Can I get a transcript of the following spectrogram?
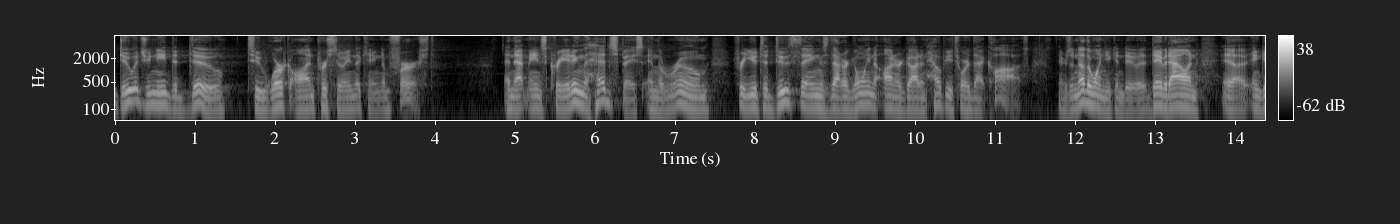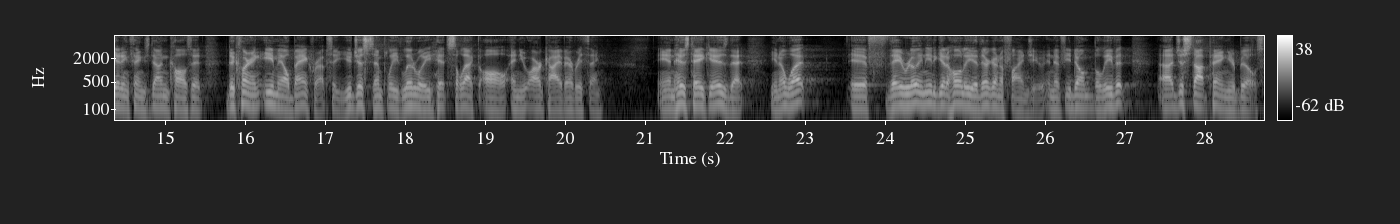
Do what you need to do to work on pursuing the kingdom first. And that means creating the headspace in the room for you to do things that are going to honor God and help you toward that cause. There's another one you can do. David Allen, uh, in Getting Things Done, calls it declaring email bankruptcy. You just simply literally hit select all and you archive everything. And his take is that, you know what? If they really need to get a hold of you, they're going to find you. And if you don't believe it, uh, just stop paying your bills.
